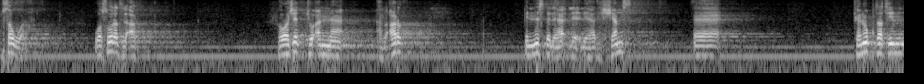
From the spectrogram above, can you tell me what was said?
مصورة وصورة الأرض. فوجدت أن الأرض بالنسبة لهذه الشمس آه، كنقطة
